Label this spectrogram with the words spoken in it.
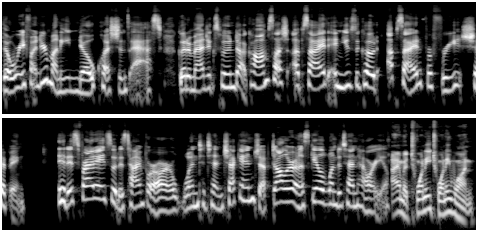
they'll refund your money. No questions asked. Go to magicspoon.com slash upside and use the code upside for free shipping. It is Friday, so it is time for our 1 to 10 check in. Jeff Dauler, on a scale of 1 to 10, how are you? I'm a 2021.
